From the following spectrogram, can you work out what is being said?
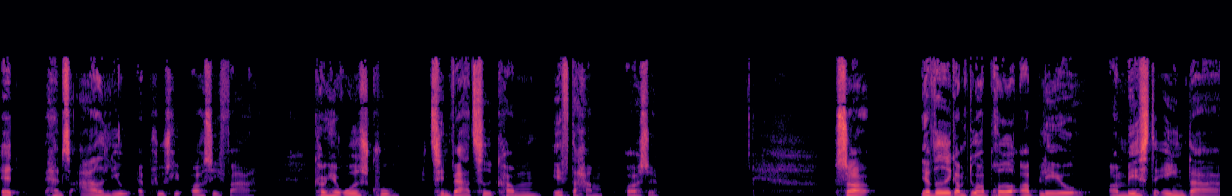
at hans eget liv er pludselig også i fare. Kong Herodes kunne til enhver tid komme efter ham også. Så jeg ved ikke, om du har prøvet at opleve at miste en, der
